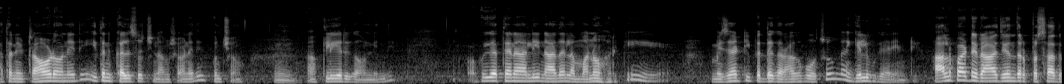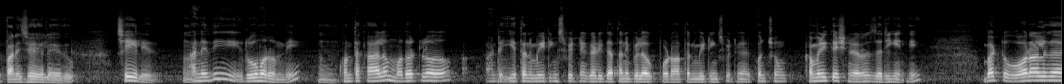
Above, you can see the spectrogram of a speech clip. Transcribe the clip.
అతని రావడం అనేది ఇతనికి కలిసి వచ్చిన అంశం అనేది కొంచెం క్లియర్గా ఉండింది. ఇక తెనాలి నాదెండ్ల మనోహర్కి మెజార్టీ పెద్దగా రాకపోవచ్చు కానీ గెలుపు గ్యారెంటీ. ఆలపాటి రాజేంద్ర ప్రసాద్ పని చేయలేదు. చేయలేదు అనేది రూమర్ ఉంది. కొంతకాలం మొదట్లో అంటే ఇతను మీటింగ్స్ పెట్టిన గడికి అతను పిలవకపోవడం అతను మీటింగ్స్ పెట్టిన కొంచెం కమ్యూనికేషన్ ఎర్రర్ జరిగింది. బట్ ఓవరాల్గా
